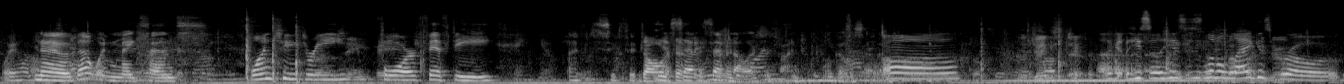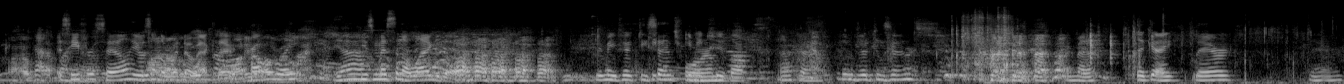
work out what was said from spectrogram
Wait, hold on. No, that wouldn't make sense. One, two, three, four, fifty. Six fifty. Dollar Yeah, seven, fifty. seven dollars is fine. We'll go with seven. Oh, You jinxed it. look at he's his his little leg is broke. I hope- Is he for sale? He was on the window back there. Probably. Yeah. He's missing a leg though. Give me fifty cents for him. Okay. Give him fifty cents. Wait a minute. Okay, there, there.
